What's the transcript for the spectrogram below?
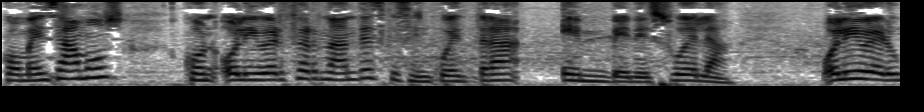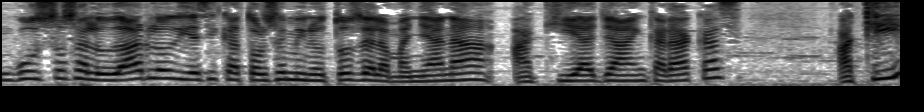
Comenzamos con Oliver Fernández, que se encuentra en Venezuela. Oliver, un gusto saludarlo, 10 y 14 minutos de la mañana aquí allá en Caracas. Aquí,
